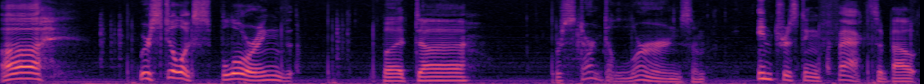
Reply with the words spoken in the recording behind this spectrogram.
Uh, we're still exploring, th- but uh, we're starting to learn some interesting facts about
